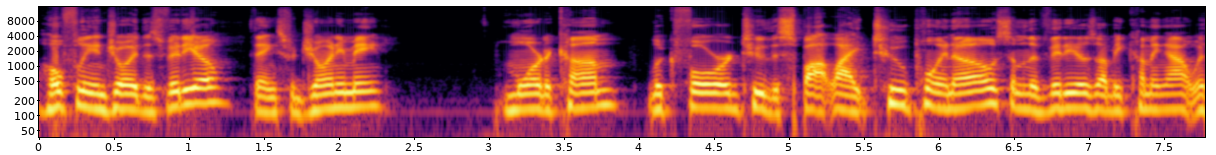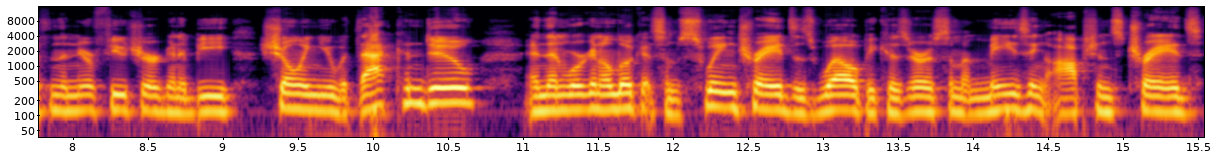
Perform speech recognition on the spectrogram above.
hopefully enjoyed this video. Thanks for joining me. More to come. Look forward to the Spotlight 2.0. Some of the videos I'll be coming out with in the near future are going to be showing you what that can do. And then we're going to look at some swing trades as well because there are some amazing options trades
